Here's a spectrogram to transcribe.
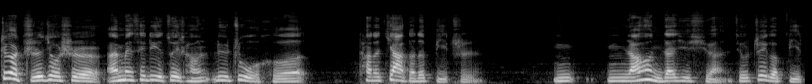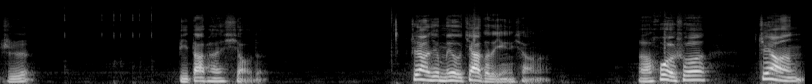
这个值就是 MACD 最长绿柱和它的价格的比值。你你然后你再去选，就这个比值比大盘小的，这样就没有价格的影响了啊，或者说这样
